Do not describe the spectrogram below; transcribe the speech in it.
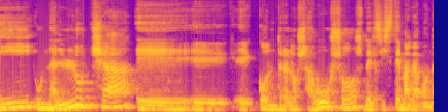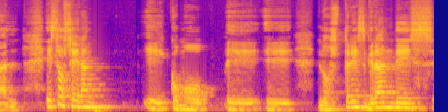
y una lucha contra los abusos del sistema gamonal. Esos eran como los tres grandes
